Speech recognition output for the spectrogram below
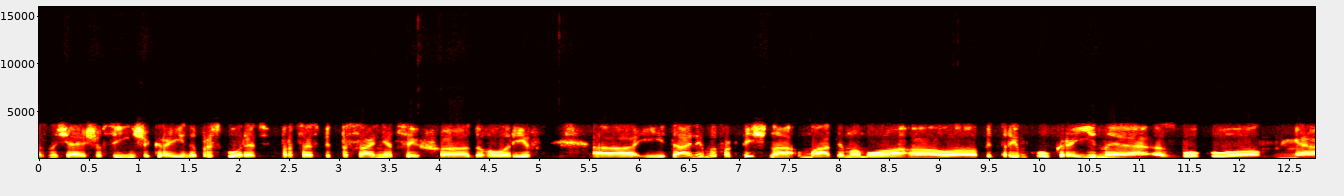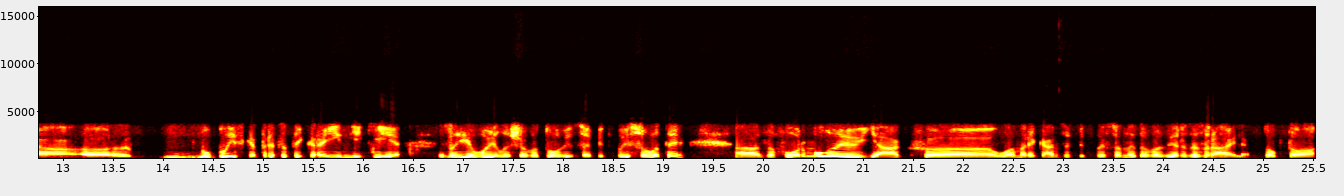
означає, що всі інші країни прискорять процес підписання цих е, договорів. Е, і далі ми фактично матимемо е, підтримку України з боку е, ну близько 30 країн, які заявили, що готові це підписувати. За формулою, як е, у американців підписаний договір з Ізраїлем, тобто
